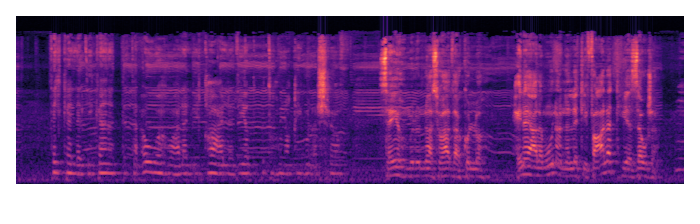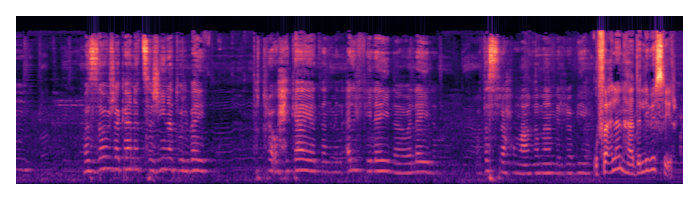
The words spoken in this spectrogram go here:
تلك التي كانت تتأوه على الإيقاع الذي يضبطه نقيب الأشراف. سيهمل الناس هذا كله حين يعلمون أن التي فعلت هي الزوجة. والزوجة كانت سجينة البيت. تقرأ حكاية من ألف ليلة وليلة. وتسرح مع غمام الربيع. وفعلا هذا اللي بيصير.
